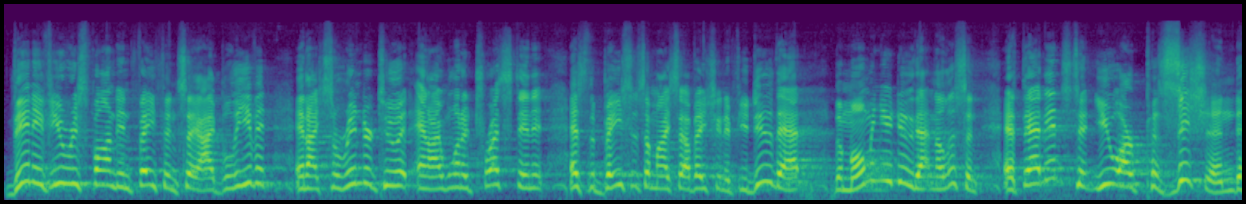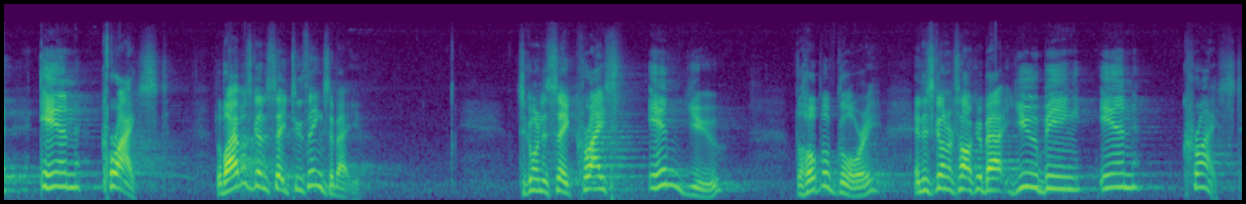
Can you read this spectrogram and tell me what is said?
then if you respond in faith and say, I believe it and I surrender to it and I want to trust in it as the basis of my salvation, if you do that, the moment you do that, now listen, at that instant you are positioned in Christ. The Bible's going to say two things about you. It's going to say Christ in you, the hope of glory, and it's going to talk about you being in Christ.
